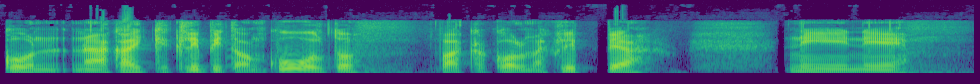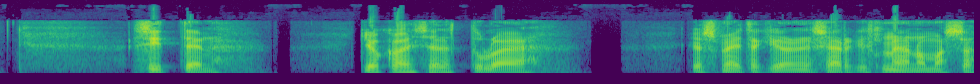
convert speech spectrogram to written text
kun nämä kaikki klipit on kuultu, vaikka kolme klippiä, niin, niin sitten jokaiselle tulee, jos meitäkin on esimerkiksi meidän omassa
